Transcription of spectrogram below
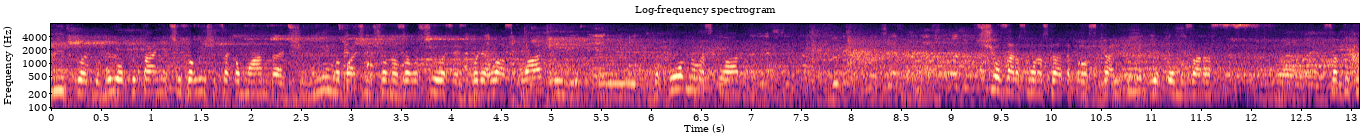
влітку якби було питання, чи залишиться команда, чи ні. Ми бачимо, що вона залишилася і зберегла склад і поповнила склад. Що зараз можна сказати про СКА в якому зараз завдяки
